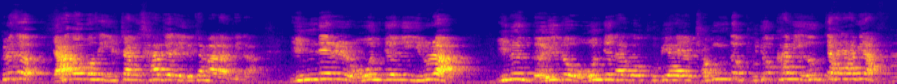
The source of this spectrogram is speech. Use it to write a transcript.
그래서 야고보서 1장 4절에 이렇게 말합니다. 인내를 온전히 이루라. 이는 너희로 온전하고 구비하여 조금 더 부족함이 없게 하려 함이라.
